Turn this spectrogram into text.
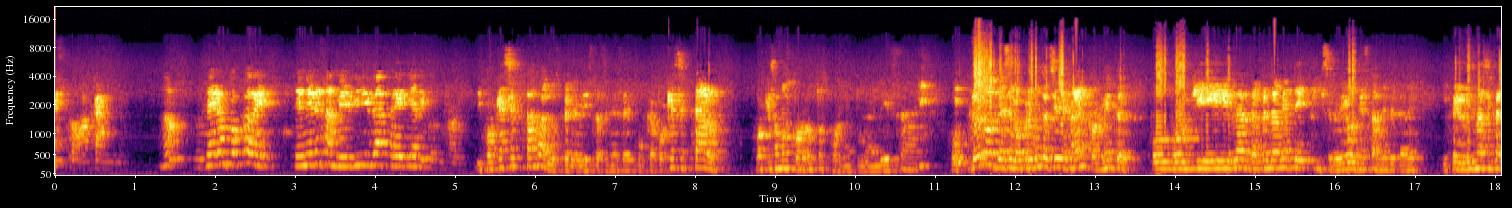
esto a cambio, ¿no? O sea, era un poco de tener esa medida previa de control. ¿Y por qué aceptaban a los periodistas en esa época? ¿Por qué aceptaron? ¿Porque somos corruptos por naturaleza? O, yo se lo pregunto así de francamente, o porque realmente, y se lo digo honestamente también, el periodismo siempre,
